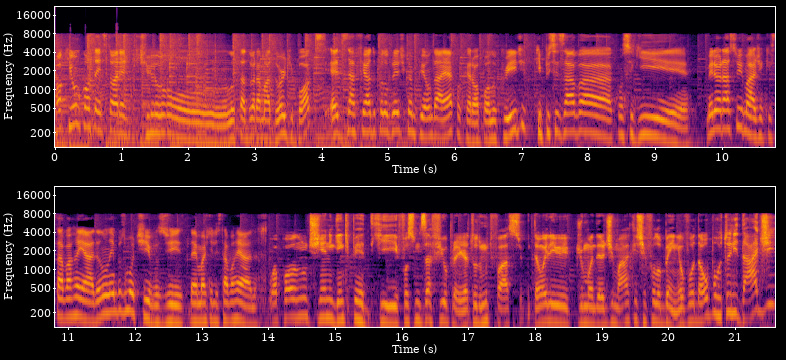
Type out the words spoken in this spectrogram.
Rock 1 conta a história de um lutador amador de boxe. É desafiado pelo grande campeão da época, que era o Apollo Creed, que precisava conseguir melhorar sua imagem, que estava arranhada. Eu não lembro os motivos de, da imagem dele estava arranhada. O Apollo não tinha ninguém que, per- que fosse um desafio pra ele, era tudo muito fácil. Então ele, de maneira de marketing, falou: bem, eu vou dar oportunidade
